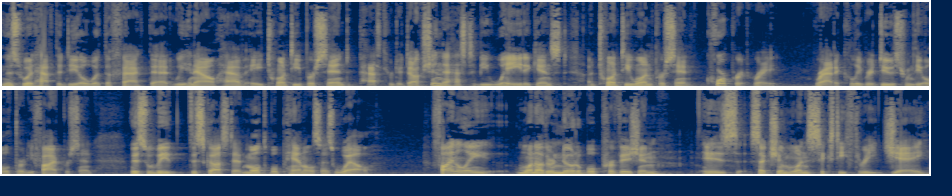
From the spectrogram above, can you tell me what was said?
This would have to deal with the fact that we now have a 20% pass through deduction that has to be weighed against a 21% corporate rate, radically reduced from the old 35%. This will be discussed at multiple panels as well. Finally, one other notable provision is Section 163J,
